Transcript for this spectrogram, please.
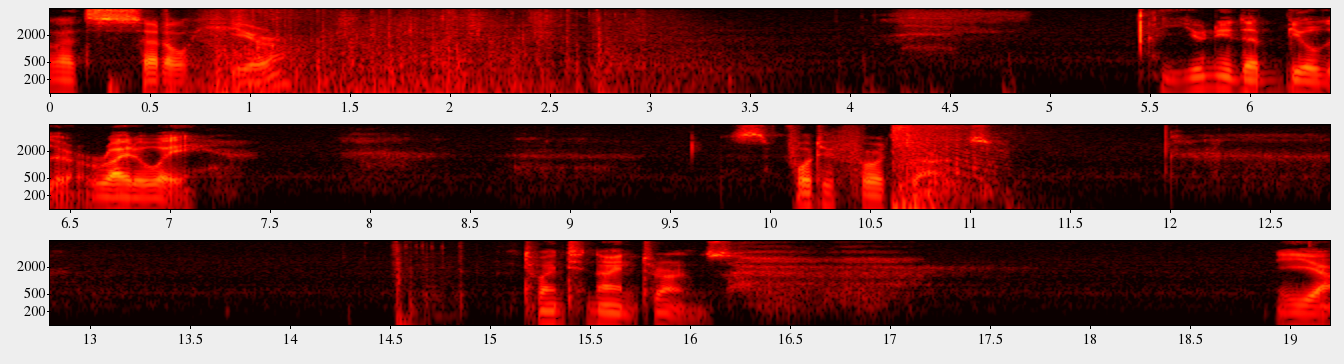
Let's settle here. You need a builder right away. It's 44 turns. 29 turns. Yeah,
